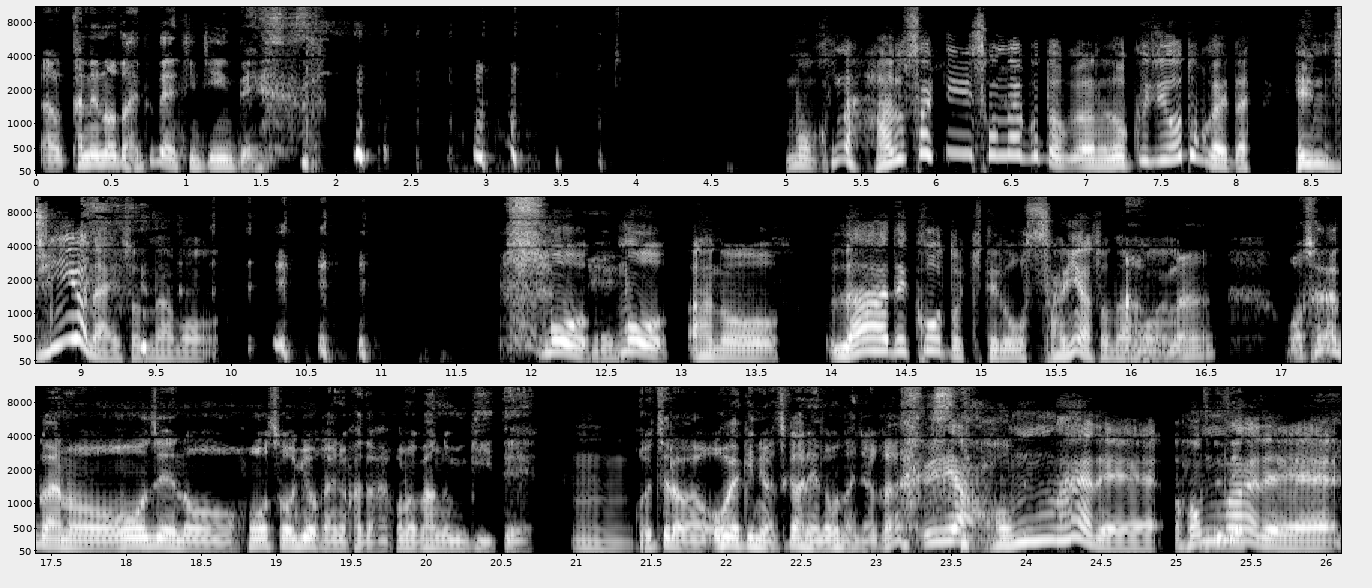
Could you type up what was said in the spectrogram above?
あの、金の音入ってたやん、チンチンって。もうこんな春先にそんなこと、あの、60男が言ったら変人やない、そんなもう。もえう、もう、あの、ラーでコート着てるおっさんや、そんなあもん。のな。おそらくあの、大勢の放送業界の方がこの番組聞いて、うん。こいつらは公には使われへんと思ったんちゃうか？いや、ほんまやで。ほんまやで。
